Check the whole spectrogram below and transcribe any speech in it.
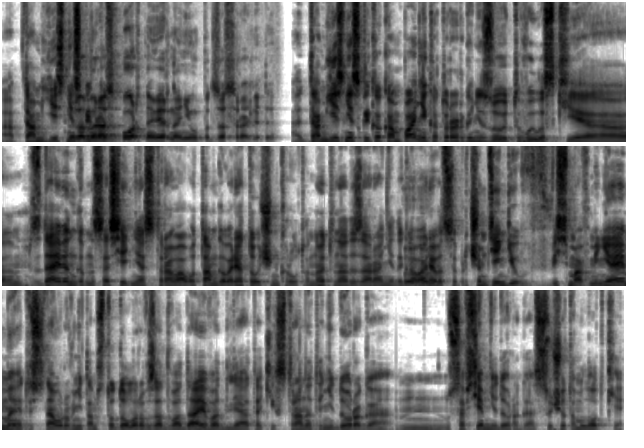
а, там есть Ну, несколько... Доброспорт, наверное, они его подзасрали, да? Там есть несколько компаний, которые организуют вылазки э, с дайвингом на соседние острова. Вот там, говорят, очень круто, но это надо заранее договариваться. Причем деньги весьма вменяемые, то есть на уровне там 100 долларов за два дайва для таких стран это недорого, ну, совсем недорого, с учетом лодки.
